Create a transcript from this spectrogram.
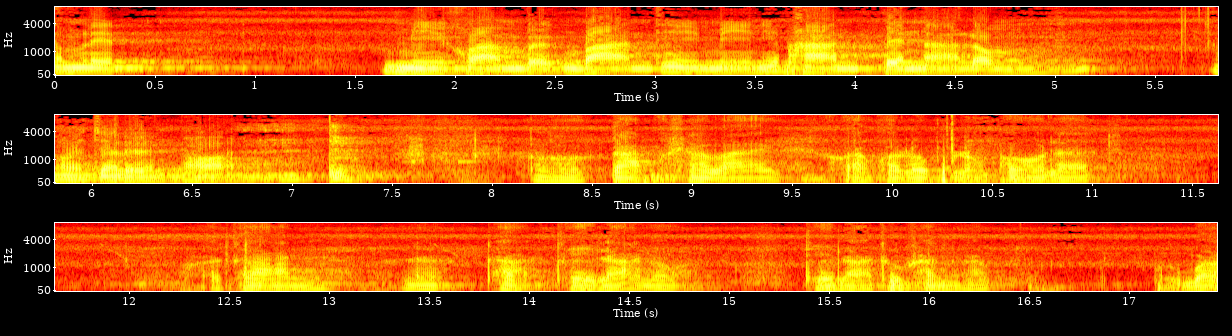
สำเร็จ มีความเบิกบานที่มีนิพพานเป็นอารมณ์ก็เจริญพรก็กราบสบายความเคารพหลวงพ่อและอาจารย์และทะเทลานุเทลาทุกท่านครับอุบา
